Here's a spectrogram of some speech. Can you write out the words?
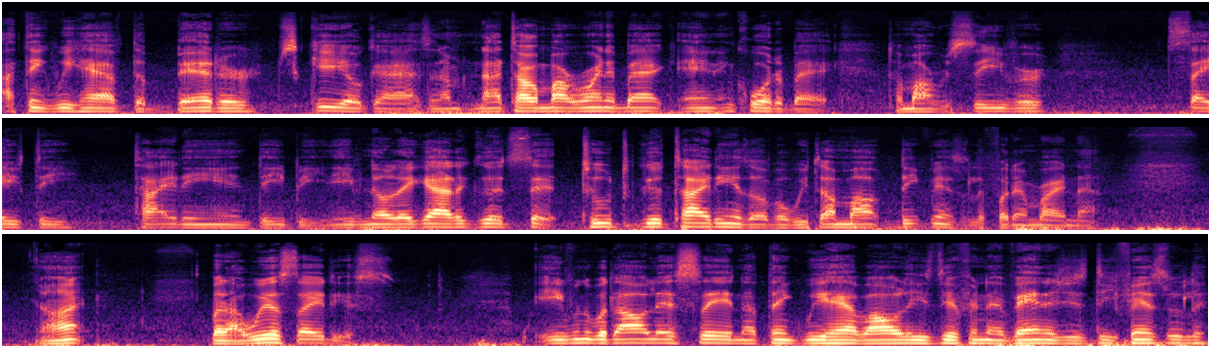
I think we have the better skill guys. And I'm not talking about running back and, and quarterback. I'm talking about receiver, safety, tight end, DB. Even though they got a good set, two good tight ends, but we talking about defensively for them right now. All right. But I will say this: even with all that said, I think we have all these different advantages defensively.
